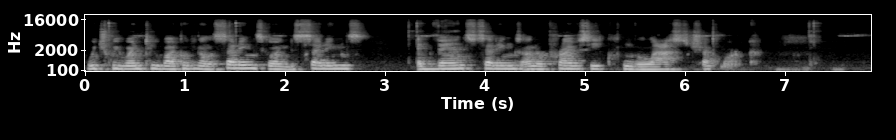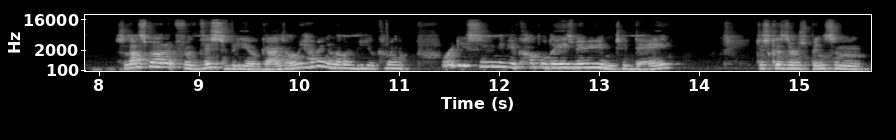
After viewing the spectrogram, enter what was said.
which we went to by clicking on the settings, going to settings, advanced settings, under privacy, clicking the last check mark. So that's about it for this video, guys. I'll be having another video coming up pretty soon, maybe a couple days, maybe even today, just because there's been some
